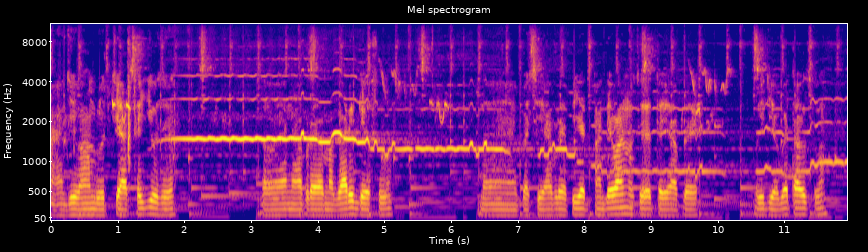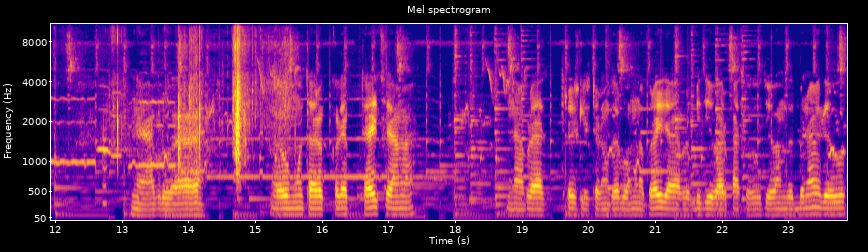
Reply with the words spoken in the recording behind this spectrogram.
આ જીવામૃત ત્યાર થઈ ગયું છે અને આપણે આમાં ગાળી દઈશું ને પછી આપણે પિયતમાં દેવાનું છે, તો આપણે વીડિયો બતાવશું. ને આપણું આ ગૌમૂત્ર કલેક્ટ થાય છે આમાં. ને આપણે આ ત્રીસ લીટરનો ગરબો હમણાં ભરાઈ જાય, આપણે બીજી વાર પાછું જીવામૃત બનાવી દેવું.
